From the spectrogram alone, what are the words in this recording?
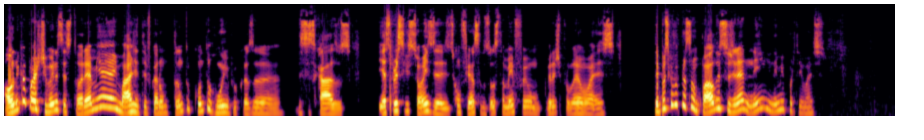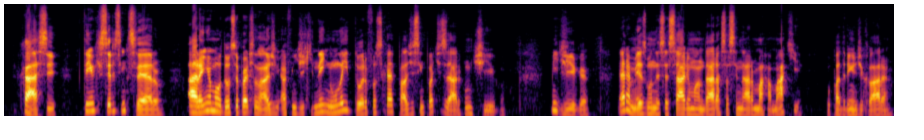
A única parte ruim dessa história é a minha imagem ter ficado um tanto quanto ruim por causa desses casos. E as perseguições e a desconfiança dos outros também foi um grande problema, mas depois que eu fui para São Paulo, isso já nem, nem me importei mais. Cassie, tenho que ser sincero. A Aranha moldou seu personagem a fim de que nenhum leitor fosse capaz de simpatizar contigo. Me diga, era mesmo necessário mandar assassinar Mahamaki, o padrinho de Clara?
